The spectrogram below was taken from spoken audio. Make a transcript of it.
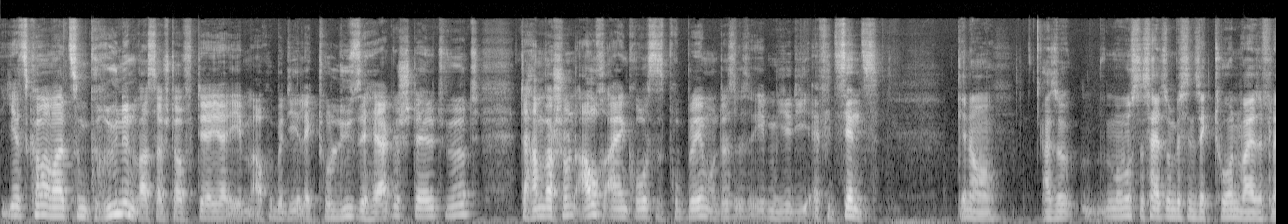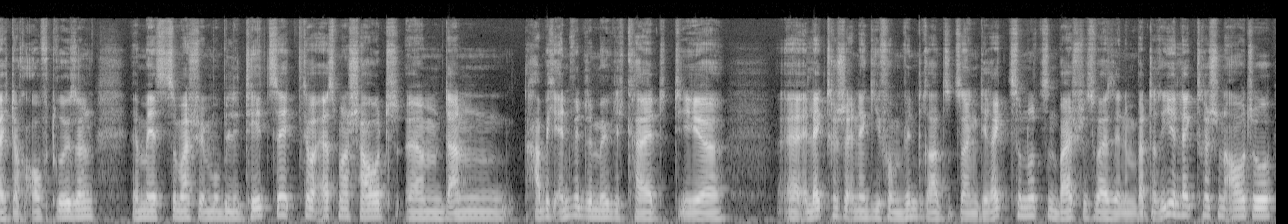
Jetzt kommen wir mal zum grünen Wasserstoff, der ja eben auch über die Elektrolyse hergestellt wird. Da haben wir schon auch ein großes Problem und das ist eben hier die Effizienz. Genau. Also man muss das halt so ein bisschen sektorenweise vielleicht auch aufdröseln. Wenn man jetzt zum Beispiel im Mobilitätssektor erstmal schaut, ähm, dann habe ich entweder die Möglichkeit, die äh, elektrische Energie vom Windrad sozusagen direkt zu nutzen, beispielsweise in einem batterieelektrischen Auto,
